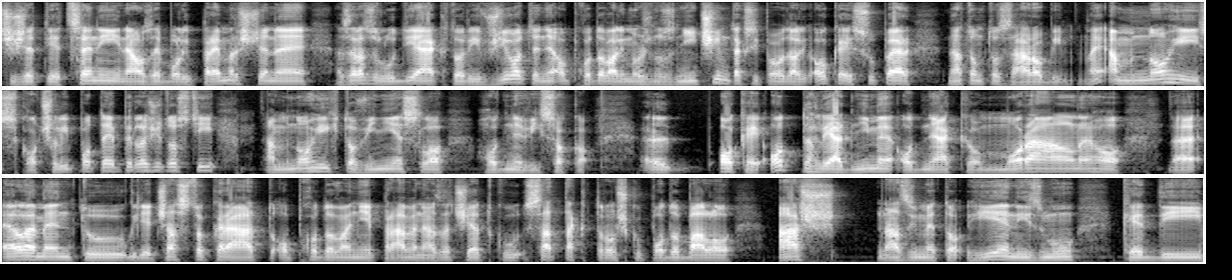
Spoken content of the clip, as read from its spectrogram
čiže tie ceny naozaj boli premrštené a zrazu ľudia, ktorí v živote neobchodovali možno s ničím, tak si povedali, OK, super, na tomto zarobím. A mnohí skočili po tej príležitosti a mnohých to vynieslo hodne vysoko. E, OK, odhliadnime od nejakého morálneho e, elementu, kde častokrát to obchodovanie práve na začiatku sa tak trošku podobalo až nazvime to hygienizmu, kedy e,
